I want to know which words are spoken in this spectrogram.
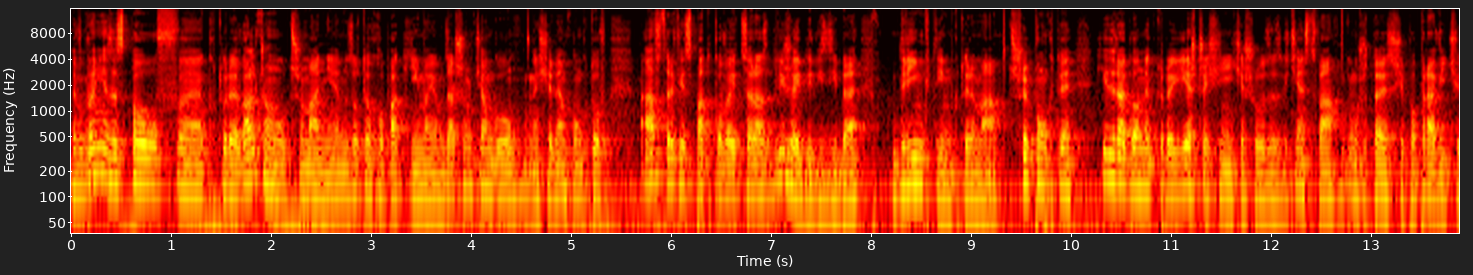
W gronie zespołów, e, które walczą o utrzymanie, Złote Chłopaki mają w dalszym ciągu 7 punktów, a w strefie spadkowej coraz bliżej dywizji B Drink Team, który ma 3 punkty i Dragony, które jeszcze się nie cieszyły ze zwycięstwa i muszę to jest się poprawić,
